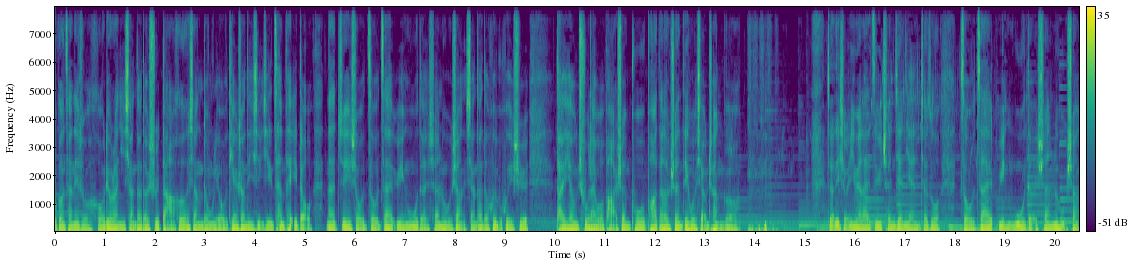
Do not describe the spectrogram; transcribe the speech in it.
说刚才那首《河流》让你想到的是“大河向东流，天上的星星参北斗”，那这首《走在云雾的山路上》想到的会不会是“太阳出来我爬山坡，爬到了山顶我想唱歌”？这样的一首音乐来自于陈建年，叫做《走在云雾的山路上》，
